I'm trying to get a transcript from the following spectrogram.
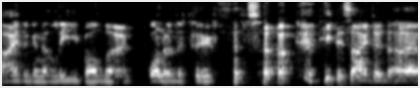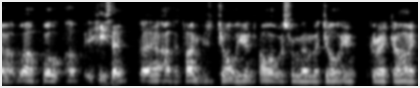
either going to leave or learn, one of the two. so he decided, uh, well, well, uh, he said uh, at the time it was Jolyon. I always remember Jolyon, great guy,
